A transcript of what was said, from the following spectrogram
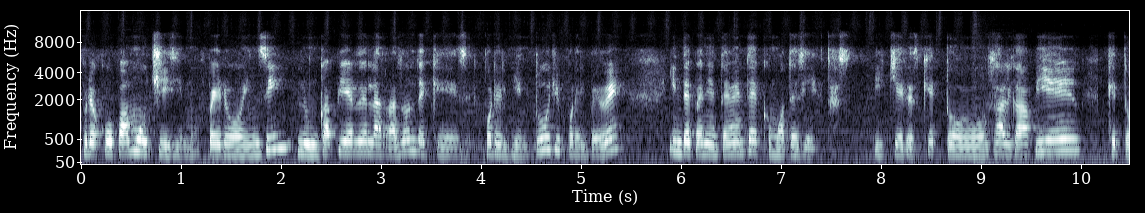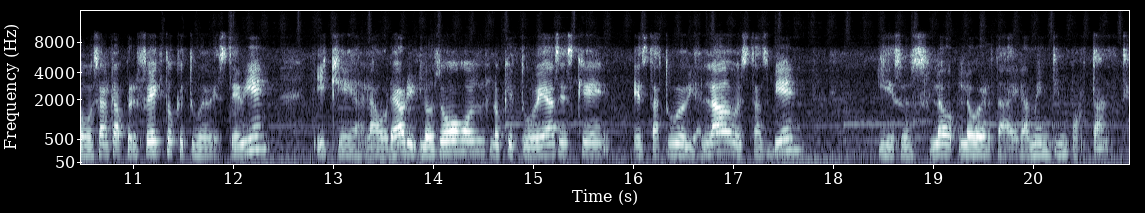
preocupa muchísimo, pero en sí nunca pierdes la razón de que es por el bien tuyo y por el bebé, independientemente de cómo te sientas. Y quieres que todo salga bien, que todo salga perfecto, que tu bebé esté bien y que a la hora de abrir los ojos lo que tú veas es que está tu bebé al lado, estás bien y eso es lo, lo verdaderamente importante.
